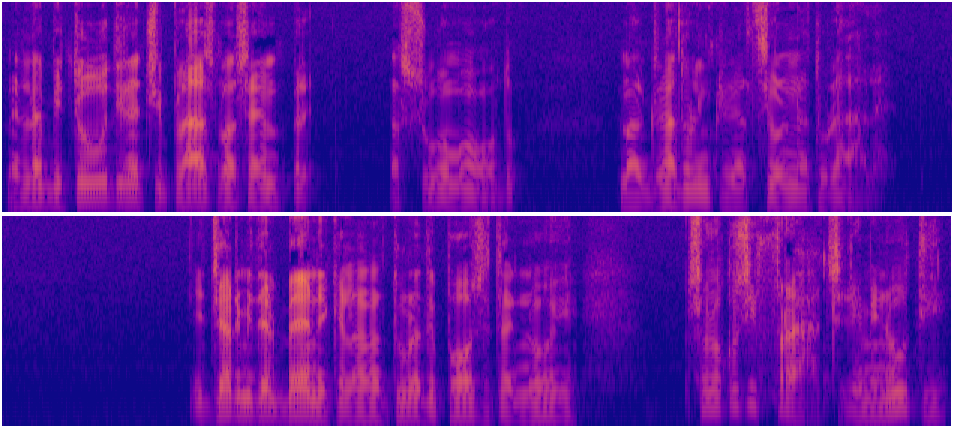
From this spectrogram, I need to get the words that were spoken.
Nell'abitudine ci plasma sempre a suo modo malgrado l'inclinazione naturale. I germi del bene che la natura deposita in noi sono così fragili e minuti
